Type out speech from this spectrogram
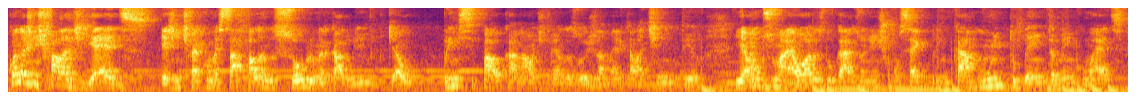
Quando a gente fala de ads, e a gente vai começar falando sobre o Mercado Livre, porque é o principal canal de vendas hoje da América Latina inteiro e é um dos maiores lugares onde a gente consegue brincar muito bem também com ads.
